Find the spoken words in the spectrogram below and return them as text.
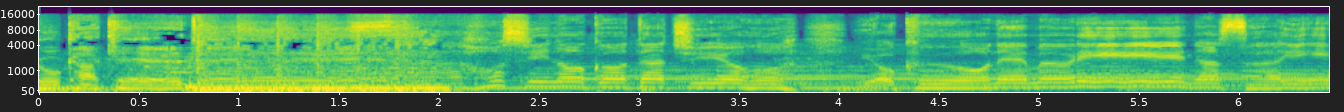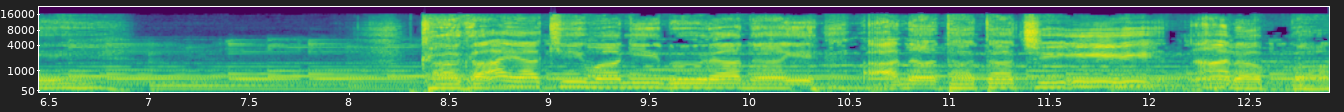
をかけて。星の子たちよよくお眠りなさい。輝きは鈍らないあなたたちならば。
